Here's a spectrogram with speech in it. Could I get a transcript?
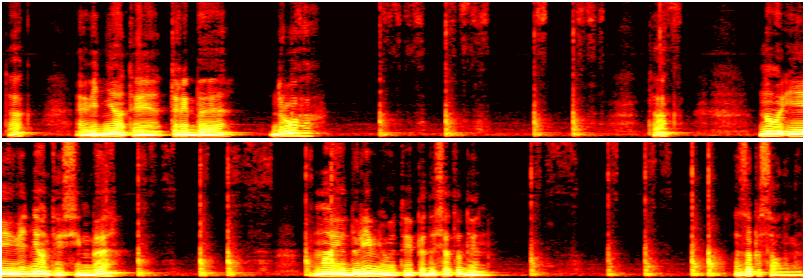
Так? Відняти 3b других. Так. Ну і відняти 7b має дорівнювати 51. Записали ми.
